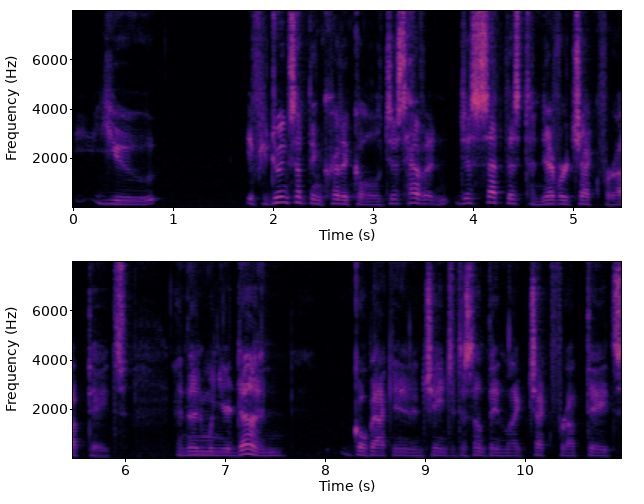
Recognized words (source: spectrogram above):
you if you're doing something critical, just have it just set this to never check for updates. And then when you're done, go back in and change it to something like check for updates,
